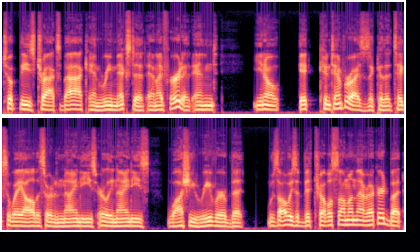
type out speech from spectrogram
took these tracks back and remixed it, and I've heard it, and you know, it contemporizes it because it takes away all the sort of '90s, early '90s washy reverb that was always a bit troublesome on that record. But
